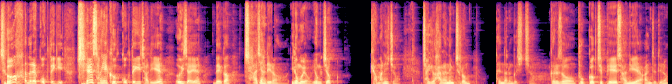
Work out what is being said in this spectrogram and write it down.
저 하늘의 꼭대기, 최상의 그 꼭대기 자리에, 의자에 내가 차지하리라. 이거 뭐예요? 영적 교만이죠. 자기가 하나님처럼 된다는 것이죠. 그래서 북극 지폐의 산 위에 앉으리라.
